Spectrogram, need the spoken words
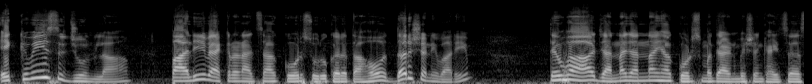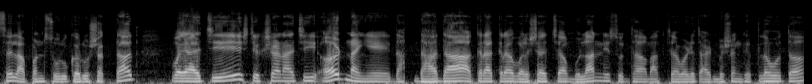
एकवीस जूनला पाली व्याकरणाचा कोर्स सुरू करत आहोत दर शनिवारी. तेव्हा ज्यांना ज्यांना ह्या कोर्समध्ये ॲडमिशन घ्यायचं असेल आपण सुरू करू शकतात. वयाची शिक्षणाची अट नाही आहे दहा दहा दहा अकरा अकरा वर्षाच्या मुलांनीसुद्धा मागच्या वेळेस ॲडमिशन घेतलं होतं.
